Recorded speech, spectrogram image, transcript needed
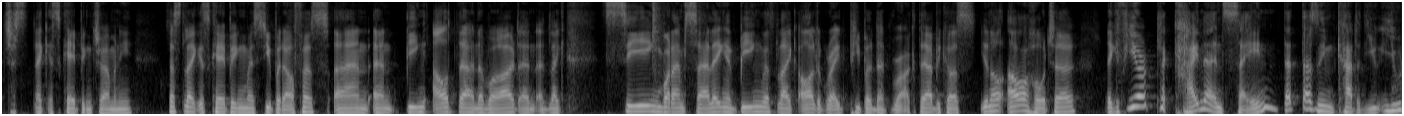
just like escaping Germany, just like escaping my stupid office and and being out there in the world and, and like seeing what I'm selling and being with like all the great people that work there because you know our hotel like if you're like kind of insane that doesn't even cut it. You you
